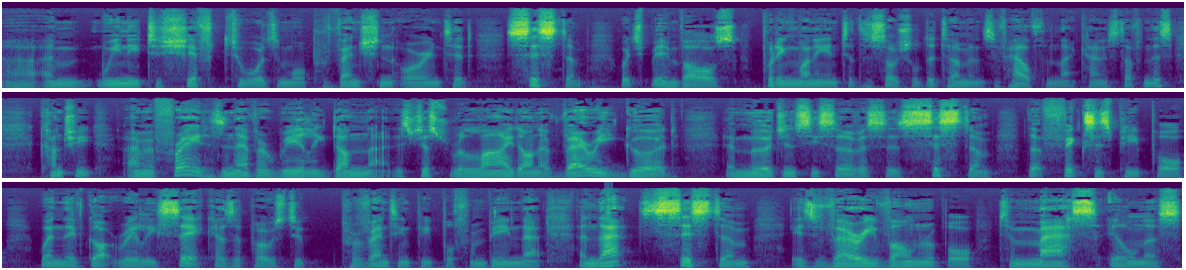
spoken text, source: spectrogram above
Uh, and we need to shift towards a more prevention oriented system, which involves putting money into the social determinants of health and that kind of stuff. And this country, I'm afraid, has never really done that. It's just relied on a very good emergency services system that fixes people when they've got really sick, as opposed to preventing people from being that. And that system is very vulnerable to mass illness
